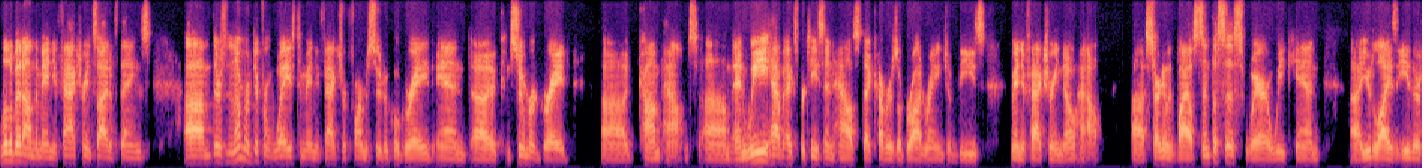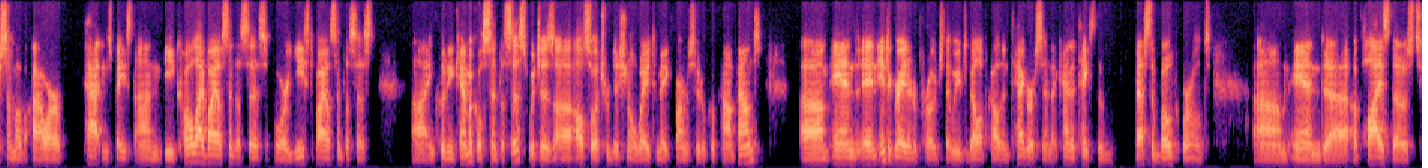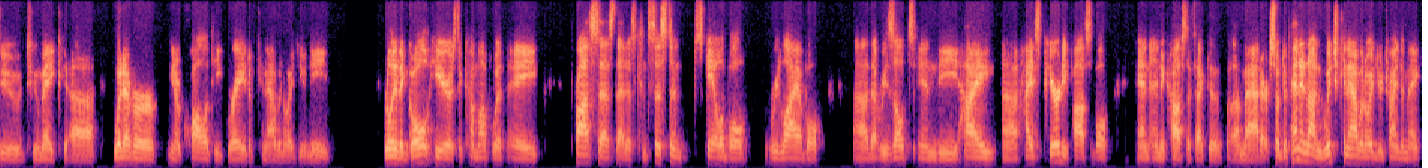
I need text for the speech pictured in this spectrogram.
little bit on the manufacturing side of things. Um, there's a number of different ways to manufacture pharmaceutical grade and uh, consumer grade uh, compounds. Um, and we have expertise in house that covers a broad range of these manufacturing know how, uh, starting with biosynthesis, where we can uh, utilize either some of our patents based on E. coli biosynthesis or yeast biosynthesis, uh, including chemical synthesis, which is uh, also a traditional way to make pharmaceutical compounds. Um, and an integrated approach that we've developed called IntegraSyn that kind of takes the best of both worlds um, and uh, applies those to to make uh, whatever you know quality grade of cannabinoid you need. Really, the goal here is to come up with a process that is consistent, scalable, reliable, uh, that results in the high uh, highest purity possible and in a cost-effective uh, matter. So, depending on which cannabinoid you're trying to make,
